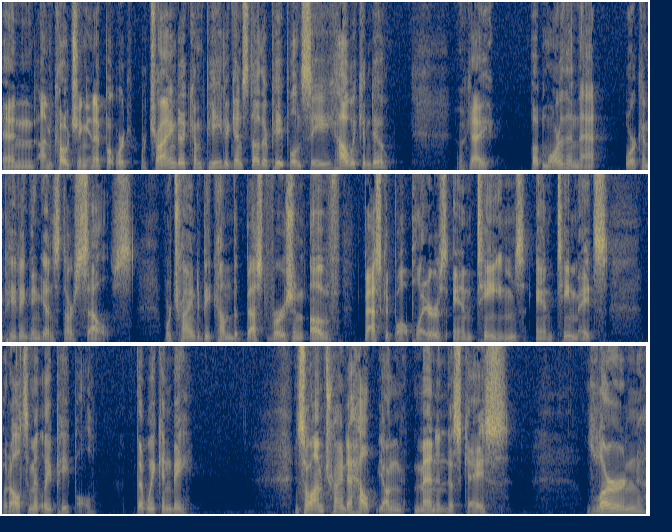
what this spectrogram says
and I'm coaching in it, but we're, we're trying to compete against other people and see how we can do. Okay? But more than that, we're competing against ourselves. We're trying to become the best version of basketball players and teams and teammates, but ultimately people that we can be. And so I'm trying to help young men in this case learn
